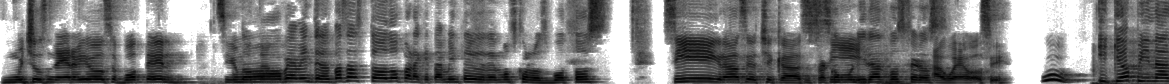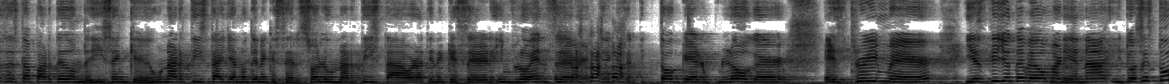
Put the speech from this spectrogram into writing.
muchos nervios, voten. no, obviamente nos pasas todo para que también te ayudemos con los votos. Sí, gracias, chicas. Nuestra comunidad Voz Feroz. A huevo, sí. Uh. ¿Y qué opinas de esta parte donde dicen que un artista ya no tiene que ser solo un artista, ahora tiene que ser influencer, tiene que ser TikToker, blogger, streamer? Y es que yo te veo, Mariana, y tú haces todo.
